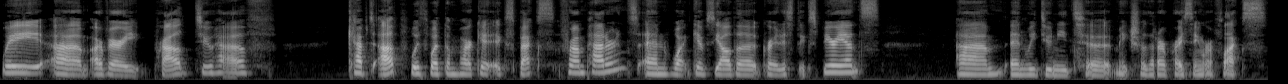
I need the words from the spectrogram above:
We um, are very proud to have kept up with what the market expects from patterns and what gives y'all the greatest experience. Um, and we do need to make sure that our pricing reflects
